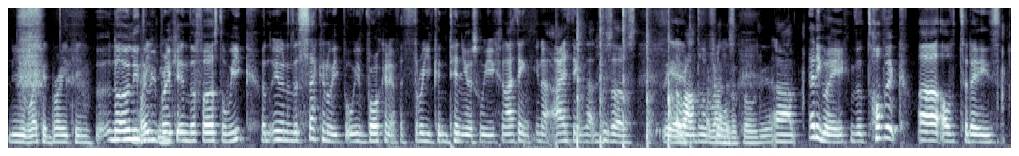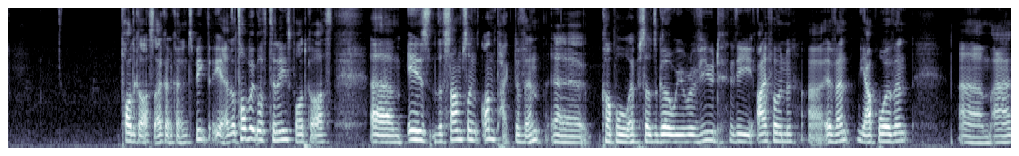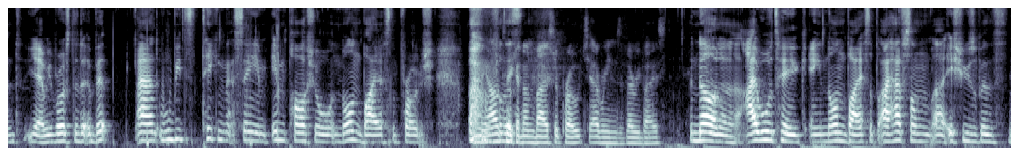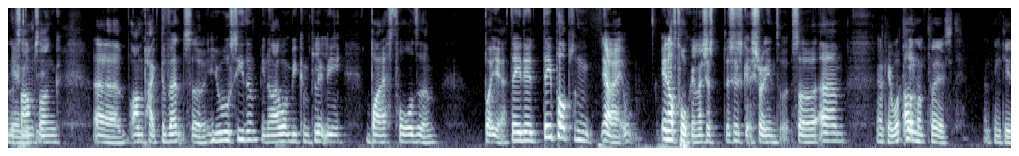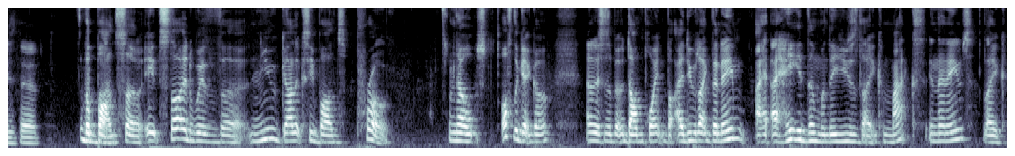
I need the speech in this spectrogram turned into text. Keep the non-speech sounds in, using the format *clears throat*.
new record breaking. Not only did we break it in the first week, and even in the second week, but we've broken it for three continuous weeks, and I think you know I think that deserves Yeah, a round of a round applause. of applause. Yeah. Um, anyway, the topic uh, of today's podcast, I can't, can't speak. There. Yeah, the topic of today's podcast um, is the Samsung Unpacked event. A couple episodes ago, we reviewed the iPhone uh, event, the Apple event, um, and yeah, we roasted it a bit. And we'll be taking that same impartial, non-biased approach. *laughs* I mean, I'll take this- an unbiased approach. Aryan's very biased. No, no, no. I will take a non-biased. I have some uh, issues with the Yeah. Samsung uh, unpacked event, so you will see them. You know, I won't be completely biased towards them. But yeah, they did. They popped some. Yeah, right, enough talking. Let's just let's just get straight into it. So, um, Okay, what Oh. came up first? I think is the the buds. So it started with the new Galaxy Buds Pro. Now, off the get go, and this is a bit of a dumb point, but I do like the name. I, I hated them when they used like Max in their names. Like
